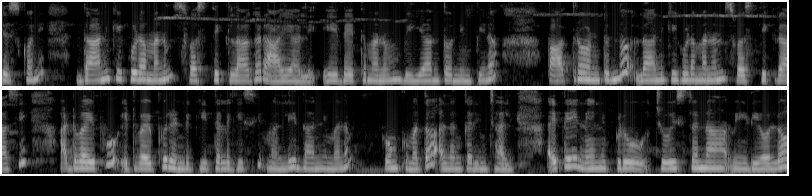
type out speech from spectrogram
చేసుకొని దానికి కూడా మనం స్వస్తిక్ లాగా రాయాలి. ఏదైతే మనం బియ్యంతో నింపిన పాత్ర ఉంటుందో దానికి కూడా మనం స్వస్తిక్ రాసి అటువైపు ఇటువైపు రెండు గీతలు గీసి మళ్ళీ దాన్ని మనం కుంకుమతో అలంకరించాలి. అయితే నేను ఇప్పుడు చూపిస్తున్న వీడియోలో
